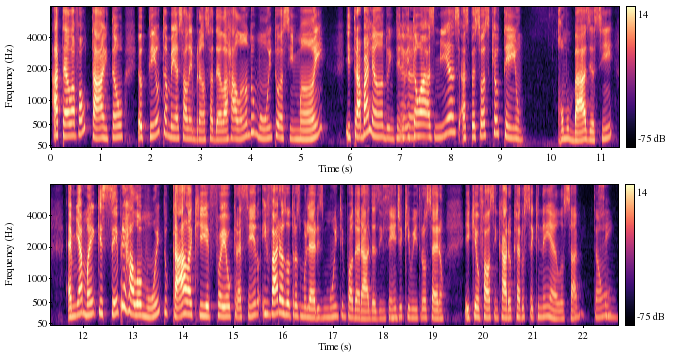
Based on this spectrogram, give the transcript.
até ela voltar. Então, eu tenho também essa lembrança dela ralando muito, assim, mãe e trabalhando, entendeu? Uhum. Então, as minhas, as pessoas que eu tenho como base, assim, é minha mãe que sempre ralou muito, Carla, que foi eu crescendo, e várias outras mulheres muito empoderadas, entende? Que me trouxeram e que eu falo assim, cara, eu quero ser que nem elas, sabe? Então, Sim.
